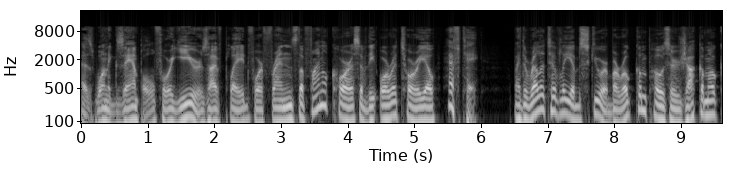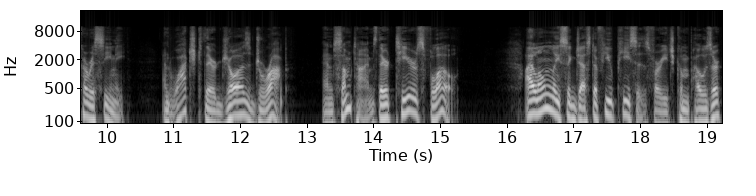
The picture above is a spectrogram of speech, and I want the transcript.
As one example, for years I've played for friends the final chorus of the oratorio Jephte by the relatively obscure Baroque composer Giacomo Carissimi and watched their jaws drop, and sometimes their tears flow. I'll only suggest a few pieces for each composer,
